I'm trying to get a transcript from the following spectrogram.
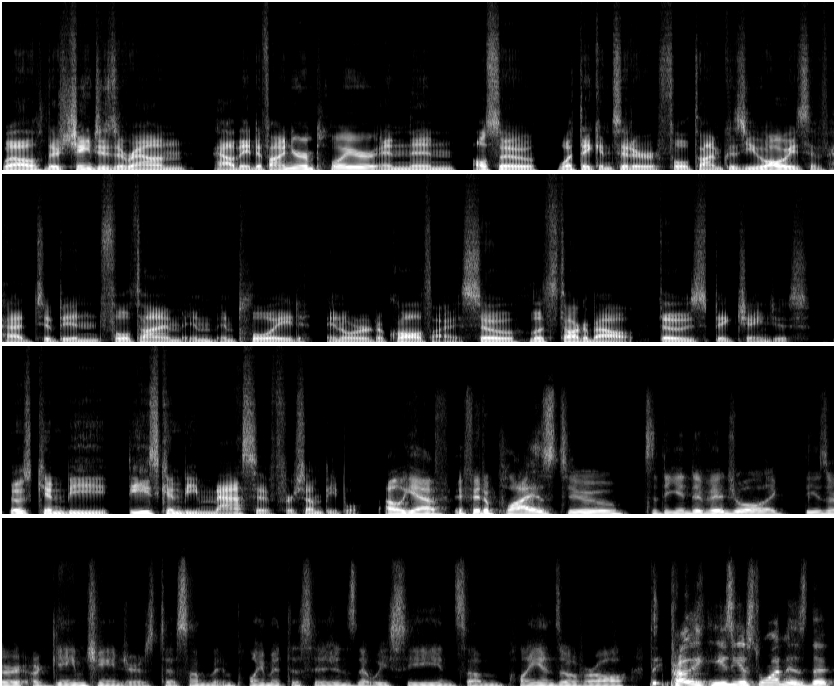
Well, there's changes around how they define your employer and then also what they consider full time because you always have had to been full time em- employed in order to qualify. So let's talk about those big changes. Those can be these can be massive for some people. Oh yeah, if it applies to to the individual, like these are, are game changers to some employment decisions that we see and some plans overall. Probably the easiest one is that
